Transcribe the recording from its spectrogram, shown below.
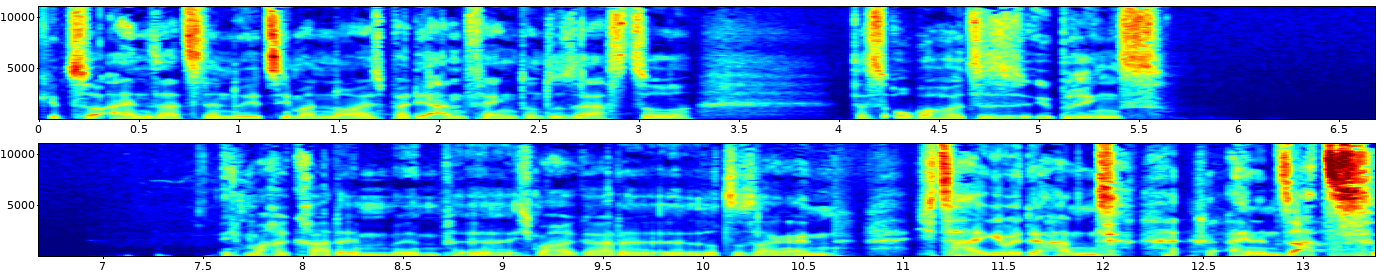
Gibt es so einen Satz, wenn du jetzt jemand Neues bei dir anfängt und du sagst so, das Oberholz ist übrigens ich mache gerade im, im äh, ich mache gerade äh, sozusagen ein, ich zeige mit der Hand einen Satz.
